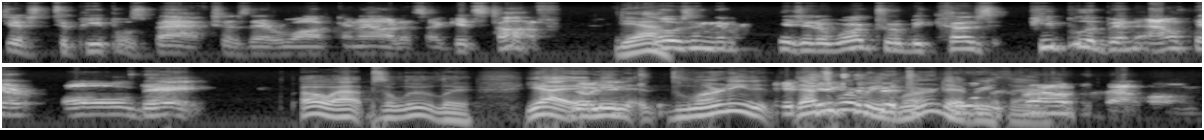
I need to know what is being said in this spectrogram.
just to people's backs as they're walking out. It's like it's tough Yeah. closing the main stage at a work tour because people have been out there all day. Oh, absolutely. Yeah. No, I mean, you- learning. It That's where we learned everything. crowd for that long.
